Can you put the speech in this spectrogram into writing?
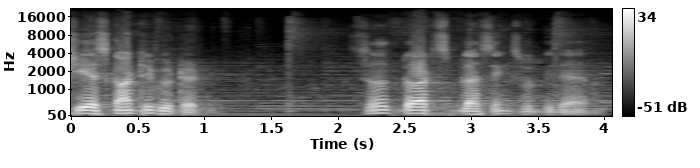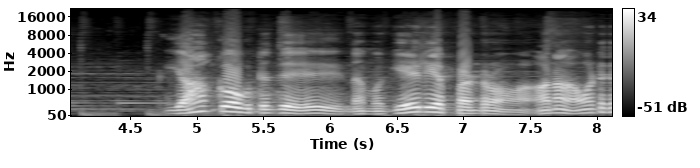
she has contributed so god's blessings will be there. யாக்கோபிட்டு நம்ம கேலியை பண்ணுறோம் ஆனால் அவன்கிட்ட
